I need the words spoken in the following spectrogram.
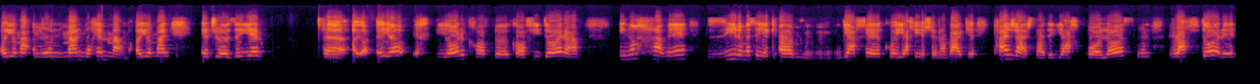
آیا من مهمم؟ آیا من اجازه آیا اختیار کافی دارم؟ اینا همه زیر مثل یک یخ کوه یخی شناور که 5 درصد یخ بالاست. اون رفتاره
